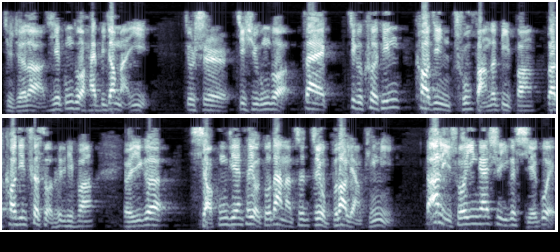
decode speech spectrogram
就觉得这些工作还比较满意，就是继续工作。在这个客厅靠近厨房的地方，不靠近厕所的地方，有一个小空间，它有多大呢？只只有不到两平米。按理说应该是一个鞋柜。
